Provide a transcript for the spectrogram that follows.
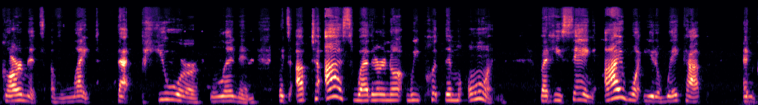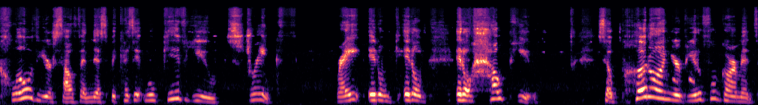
garments of light that pure linen. It's up to us whether or not we put them on. But he's saying i want you to wake up and clothe yourself in this because it will give you strength right? It'll it'll it'll help you so put on your beautiful garments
